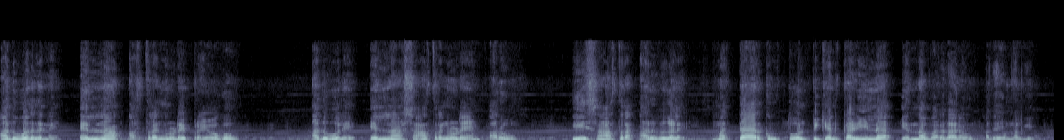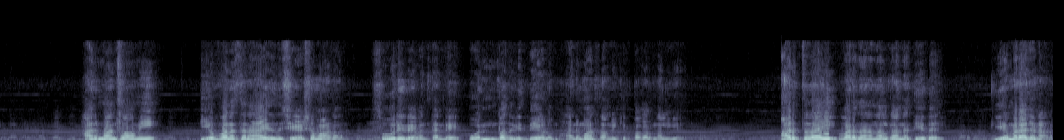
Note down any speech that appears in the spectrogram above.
അതുപോലെ തന്നെ എല്ലാ അസ്ത്രങ്ങളുടെ പ്രയോഗവും അതുപോലെ എല്ലാ ശാസ്ത്രങ്ങളുടെയും അറിവും. ഈ ശാസ്ത്ര അറിവുകളെ മറ്റാർക്കും തോൽപ്പിക്കാൻ കഴിയില്ല എന്ന വരദാനവും അദ്ദേഹം നൽകി. ഹനുമാൻ സ്വാമി യൗവനസ്ഥനായതിനു ശേഷമാണ് സൂര്യദേവൻ തന്റെ ഒൻപത് വിദ്യകളും ഹനുമാൻ സ്വാമിക്ക് പകർന്നു നൽകിയത്. അടുത്തതായി വരദാനം നൽകാൻ എത്തിയത് യമരാജനാണ്.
